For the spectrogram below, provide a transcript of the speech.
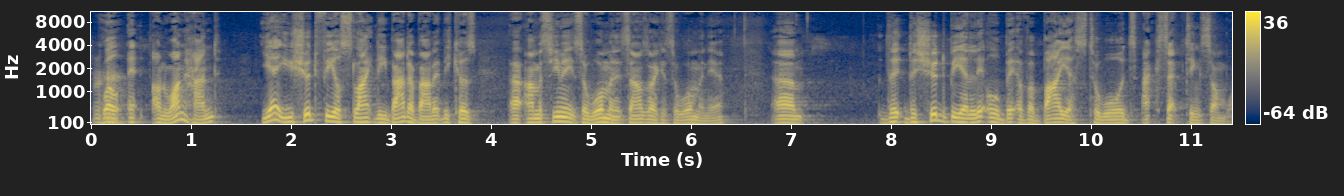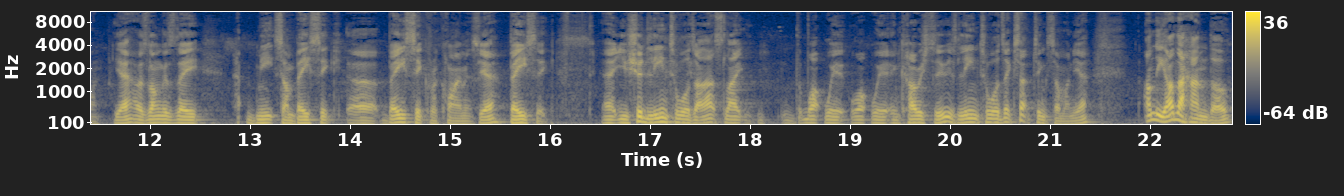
Mm-hmm. Well, eh, on one hand, yeah, you should feel slightly bad about it because uh, I'm assuming it's a woman. It sounds like it's a woman. Yeah. Um, th- there should be a little bit of a bias towards accepting someone. Yeah, as long as they meet some basic uh, basic requirements. Yeah, basic. Uh, you should lean towards that. That's like what we're what we're encouraged to do is lean towards accepting someone. Yeah. On the other hand, though,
